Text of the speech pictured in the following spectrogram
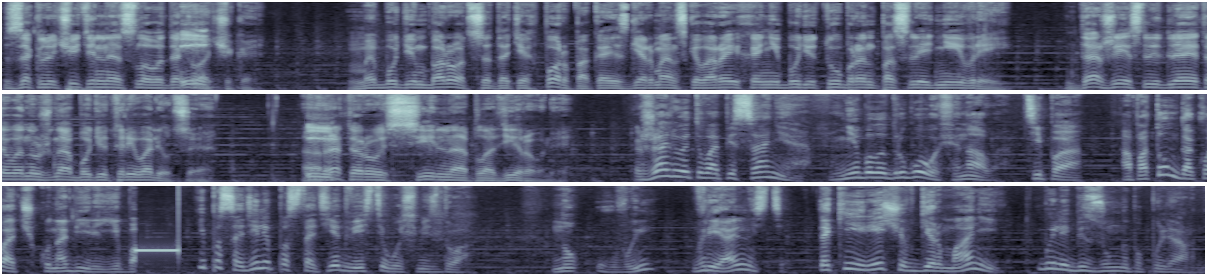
Заключительное слово докладчика. Мы будем бороться до тех пор, пока из германского рейха не будет убран последний еврей. Даже если для этого нужна будет революция. И- Оратору сильно аплодировали. Жаль, у этого описания не было другого финала. Типа, а потом докладчику набили еба и посадили по статье 282. Но, увы, в реальности такие речи в Германии были безумно популярны.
